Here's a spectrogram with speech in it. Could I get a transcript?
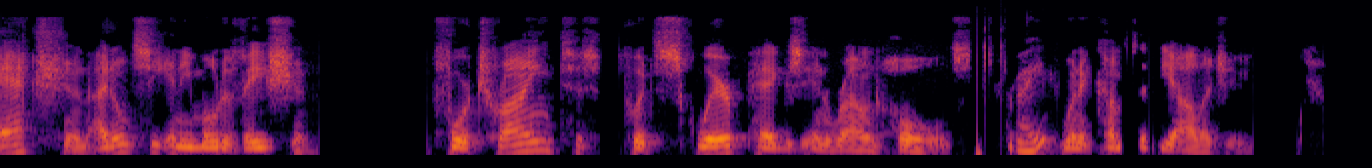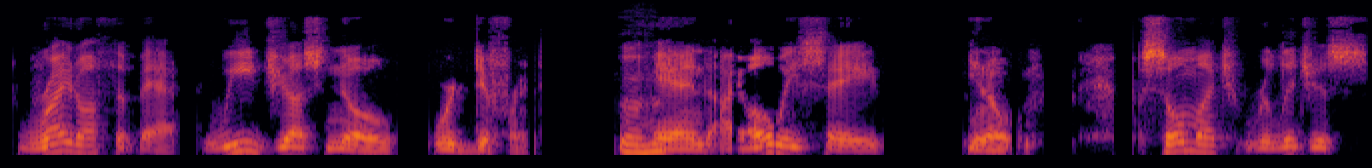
action. I don't see any motivation for trying to put square pegs in round holes Right. when it comes to theology. Right off the bat, we just know we're different. hmm And I always say, you know, so much religious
